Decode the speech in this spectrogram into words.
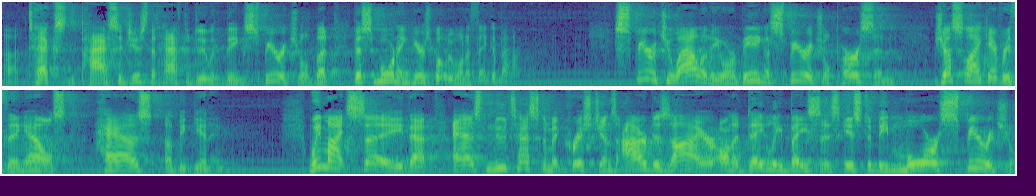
uh, texts and passages that have to do with being spiritual. But this morning, here's what we want to think about spirituality or being a spiritual person, just like everything else, has a beginning. We might say that as New Testament Christians, our desire on a daily basis is to be more spiritual.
